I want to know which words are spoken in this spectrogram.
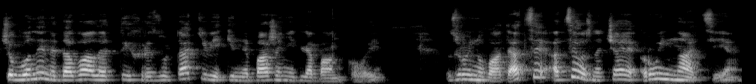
щоб вони не давали тих результатів, які не бажані для банкової. Зруйнувати. А це, а це означає руйнація.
